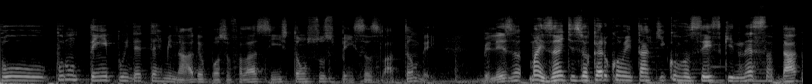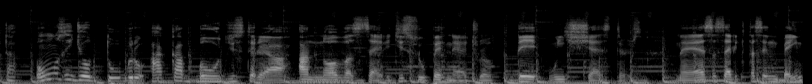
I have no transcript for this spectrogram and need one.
por, por um tempo indeterminado, eu posso falar assim, estão suspensas lá também beleza? Mas antes eu quero comentar aqui com vocês que nessa data, 11 de outubro, acabou de estrear a nova série de Supernatural, The Winchesters. Né? Essa série que está sendo bem,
